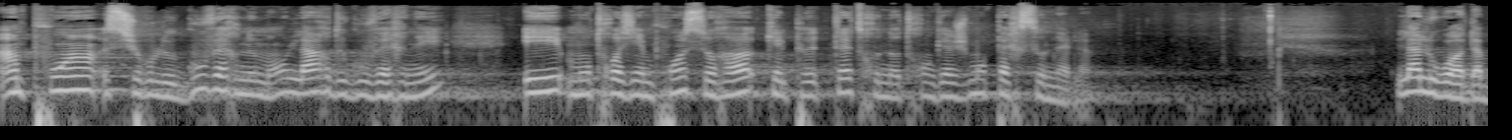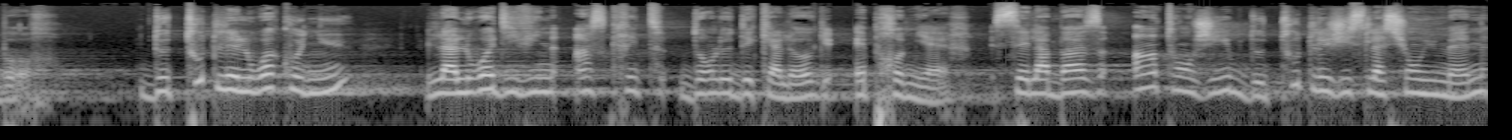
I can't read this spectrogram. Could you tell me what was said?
Un point sur le gouvernement, l'art de gouverner, et mon troisième point sera quel peut être notre engagement personnel. La loi d'abord. De toutes les lois connues, la loi divine inscrite dans le décalogue est première. C'est la base intangible de toute législation humaine,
